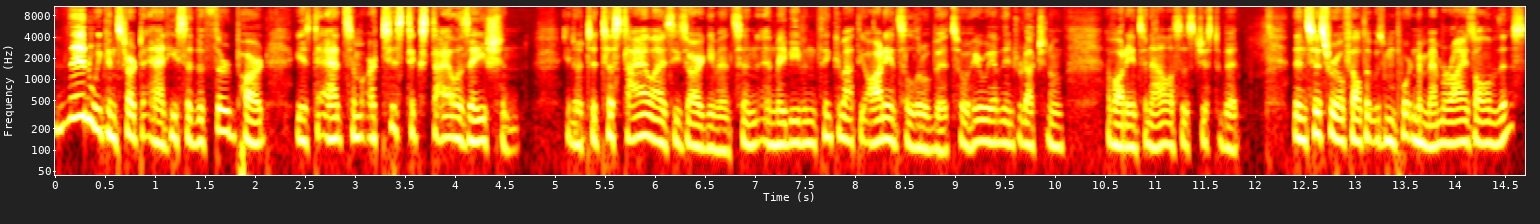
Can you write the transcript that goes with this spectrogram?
Then we can start to add, he said the third part is to add some artistic stylization, you know, to, to stylize these arguments and, and maybe even think about the audience a little bit. So here we have the introduction of, of audience analysis just a bit. Then Cicero felt it was important to memorize all of this.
